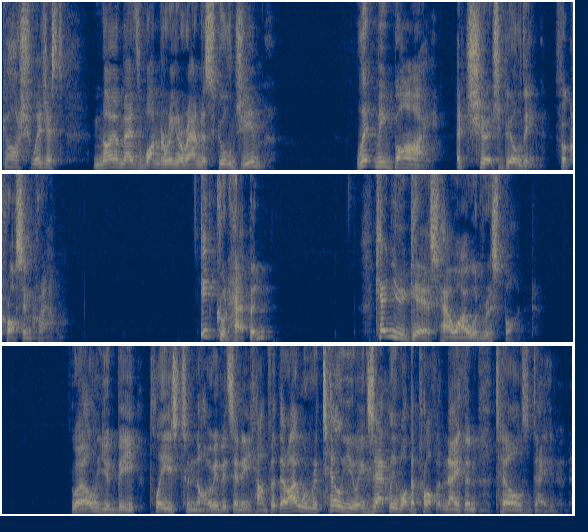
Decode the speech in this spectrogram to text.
gosh, we're just nomads wandering around a school gym. Let me buy a church building for Cross and Crown. It could happen. Can you guess how I would respond? Well, you'd be pleased to know, if it's any comfort, that I would tell you exactly what the prophet Nathan tells David.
